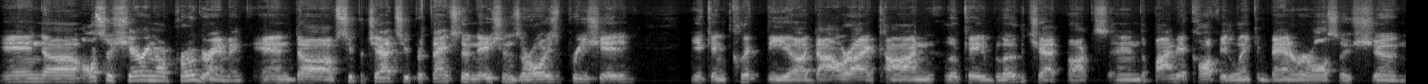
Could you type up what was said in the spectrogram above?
and uh, also sharing our programming. And uh, super chat, super thanks donations are always appreciated you can click the uh, dollar icon located below the chat box, and the Buy Me a Coffee link and banner are also shown.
